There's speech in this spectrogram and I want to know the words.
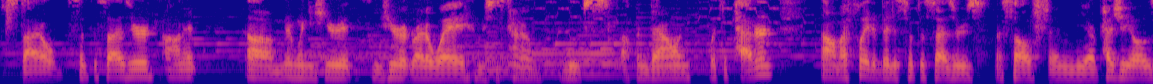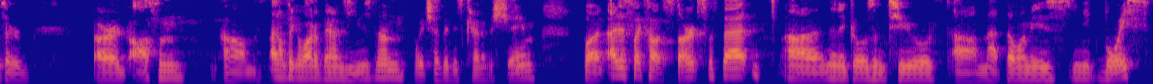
style synthesizer on it. Um, and when you hear it, you hear it right away. It just kind of loops up and down with the pattern. Um, I've played a bit of synthesizers myself, and the arpeggios are are awesome. Um, I don't think a lot of bands use them, which I think is kind of a shame. But I just like how it starts with that, uh, and then it goes into uh, Matt Bellamy's unique voice.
